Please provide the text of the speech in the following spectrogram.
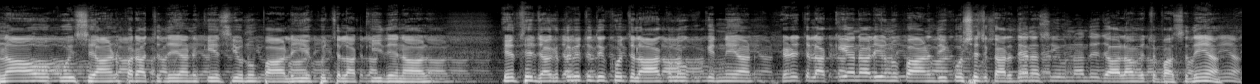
ਨਾ ਉਹ ਕੋਈ ਸਿਆਣਪ ਰਚਦੇ ਹਨ ਕਿ ਅਸੀਂ ਉਹਨੂੰ ਪਾ ਲਈਏ ਕੋਈ ਚਲਾਕੀ ਦੇ ਨਾਲ। ਇੱਥੇ ਜਗਤ ਵਿੱਚ ਦੇਖੋ ਚਲਾਕ ਲੋਕ ਕਿੰਨੇ ਹਨ। ਜਿਹੜੇ ਚਲਾਕੀਆਂ ਨਾਲ ਹੀ ਉਹਨੂੰ ਪਾਣ ਦੀ ਕੋਸ਼ਿਸ਼ ਕਰਦੇ ਹਨ, ਅਸੀਂ ਉਹਨਾਂ ਦੇ ਜਾਲਾਂ ਵਿੱਚ ਫਸਦੇ ਹਾਂ।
